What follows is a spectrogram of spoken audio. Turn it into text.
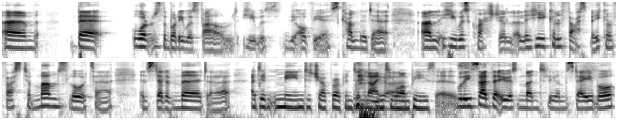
Um, but once the body was found, he was the obvious candidate, and he was questioned, and he confessed. But he confessed to manslaughter instead of murder. I didn't mean to chop her up into 91 pieces. Well, he said that he was mentally unstable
